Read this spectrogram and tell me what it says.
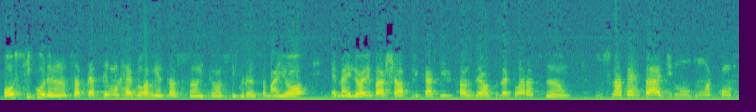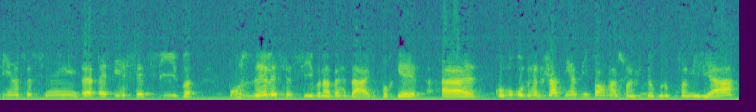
por segurança, até ter uma regulamentação e ter uma segurança maior, é melhor ir baixar o aplicativo e fazer a autodeclaração. Isso, na verdade, uma confiança assim, é, é, excessiva, o zelo excessivo, na verdade, porque ah, como o governo já tem as informações do grupo familiar,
